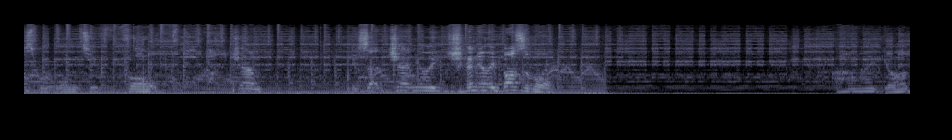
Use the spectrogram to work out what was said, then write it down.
Possible? One, two, four. Jump. Is that genuinely, genuinely possible? Oh my god.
